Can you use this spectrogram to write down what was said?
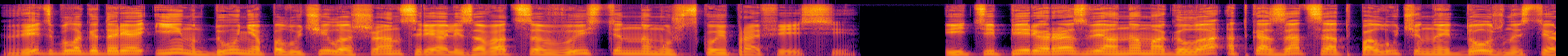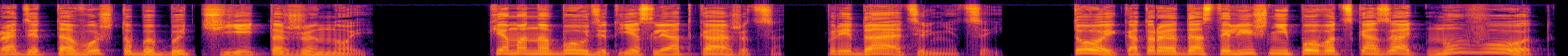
Ведь благодаря им Дуня получила шанс реализоваться в истинно мужской профессии. И теперь разве она могла отказаться от полученной должности ради того, чтобы быть чьей-то женой? Кем она будет, если откажется? Предательницей. Той, которая даст и лишний повод сказать «ну вот».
